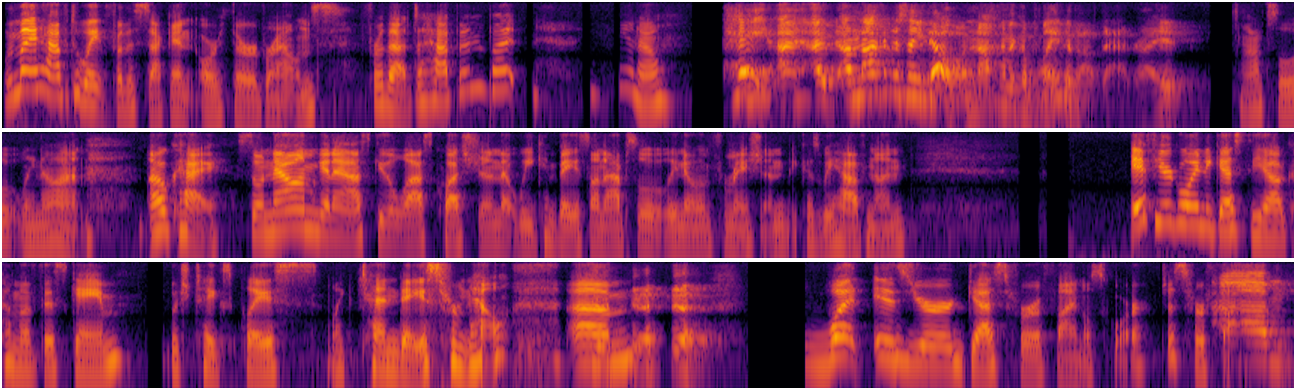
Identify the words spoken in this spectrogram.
We might have to wait for the second or third rounds for that to happen, but you know, hey, I, I, I'm not going to say no. I'm not going to complain about that, right? absolutely not. Okay, so now I'm going to ask you the last question that we can base on absolutely no information because we have none. If you're going to guess the outcome of this game, which takes place like 10 days from now, um, what is your guess for a final score? Just for fun. um,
